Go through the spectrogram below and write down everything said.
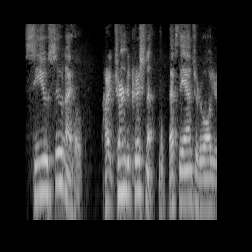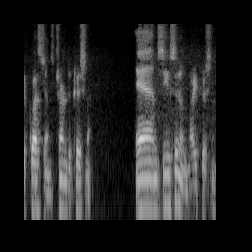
see you soon, I hope. All right, turn to Krishna. That's the answer to all your questions. Turn to Krishna. And see you soon. Hare Krishna.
